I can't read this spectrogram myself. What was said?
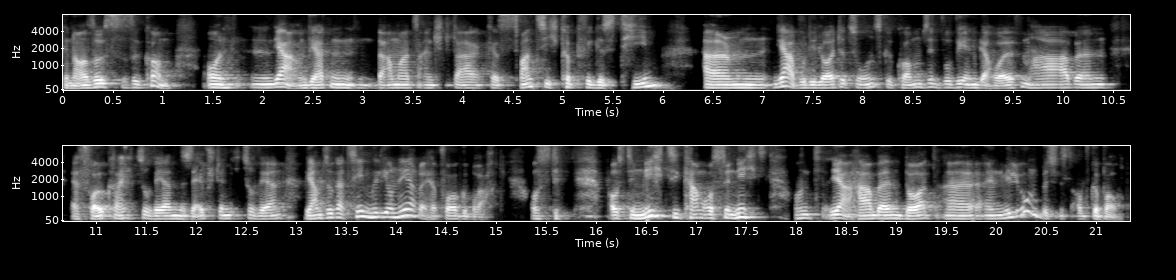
Genauso ist es gekommen. Und äh, ja, und wir hatten damals ein starkes 20-köpfiges Team, ähm, ja, wo die Leute zu uns gekommen sind, wo wir ihnen geholfen haben, erfolgreich zu werden, selbstständig zu werden. Wir haben sogar zehn Millionäre hervorgebracht aus dem, aus dem Nichts. Sie kamen aus dem Nichts und ja, haben dort äh, ein Millionenbusiness aufgebaut.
